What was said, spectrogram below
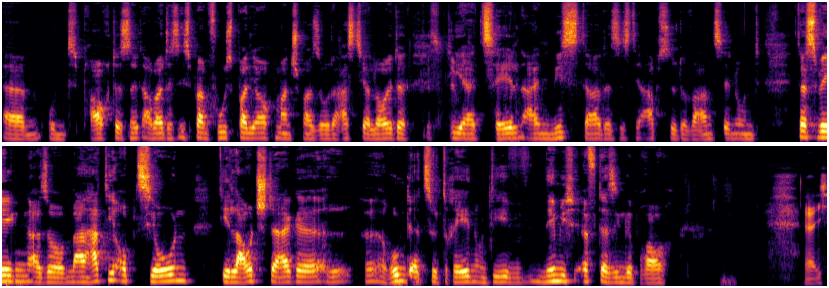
ähm, und braucht das nicht. Aber das ist beim Fußball ja auch manchmal so. Da hast ja Leute, die erzählen einen Mist da. Das ist der absolute Wahnsinn. Und deswegen, also man hat die Option, die Lautstärke äh, runterzudrehen und die nehme ich öfters in Gebrauch. Ja, ich,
